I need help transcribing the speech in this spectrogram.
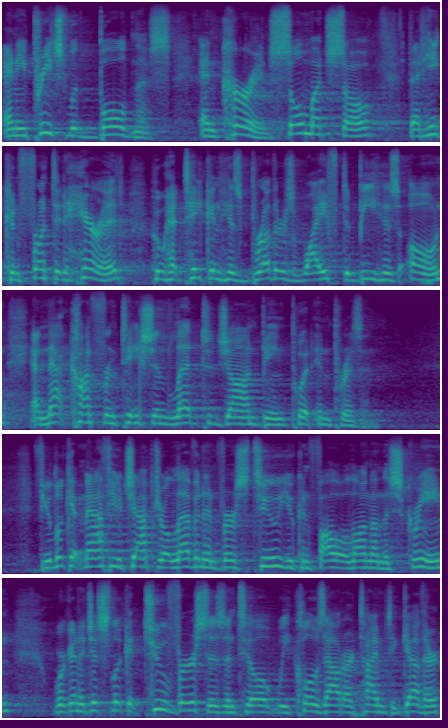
And he preached with boldness and courage, so much so that he confronted Herod, who had taken his brother's wife to be his own, and that confrontation led to John being put in prison. If you look at Matthew chapter 11 and verse 2, you can follow along on the screen. We're going to just look at two verses until we close out our time together,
